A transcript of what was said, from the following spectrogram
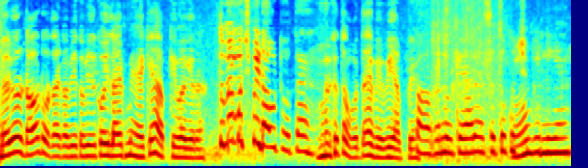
मेरे को डाउट होता है कभी कभी कोई लाइफ में है क्या आपकी वगैरह? तुम्हें मुझ पे डाउट होता है। मेरे को तो होता है बेबी आप पे। पागल हो गया यार ऐसा तो कुछ भी नहीं है।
